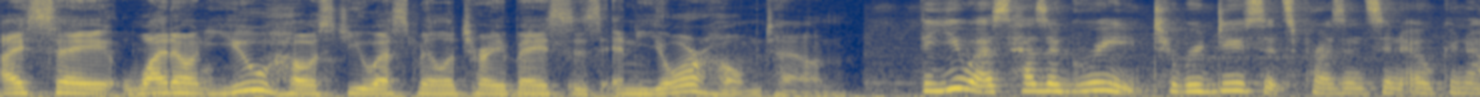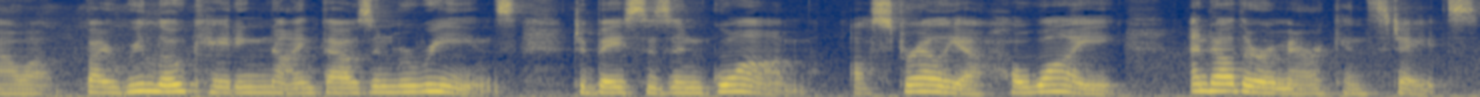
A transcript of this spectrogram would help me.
I say, why don't you host U.S. military bases in your hometown? The U.S. has agreed to reduce its presence in Okinawa by relocating 9,000 Marines to bases in Guam, Australia, Hawaii, and other American states,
